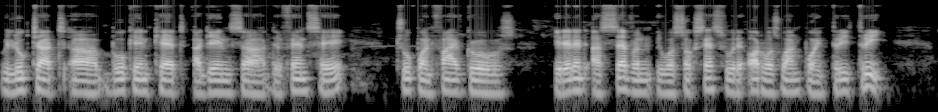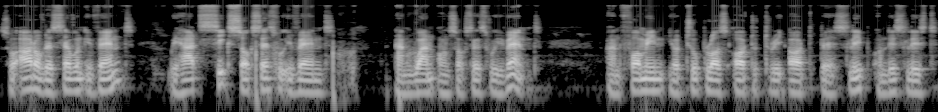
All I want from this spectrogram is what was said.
We looked at uh, Boeung Ket against uh, Defense, 2.5 goals. It ended as 7. It was successful. The odd was 1.33. So out of the seven events, we had six successful events and one unsuccessful event. And forming your 2 plus odd to 3 odd per slip on this list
